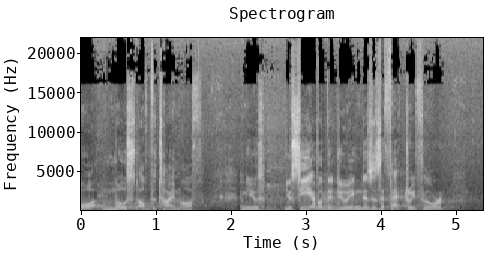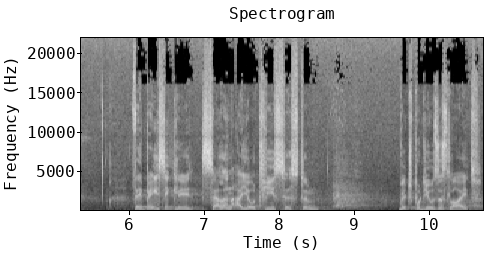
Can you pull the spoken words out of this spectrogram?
or most of the time off. And you, you see here what they're doing? This is a factory floor. They basically sell an IoT system which produces light,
